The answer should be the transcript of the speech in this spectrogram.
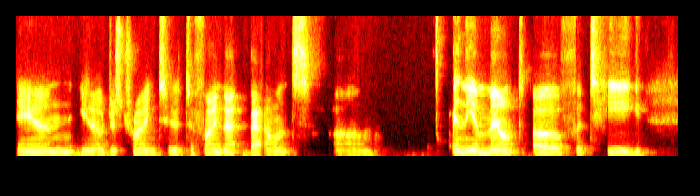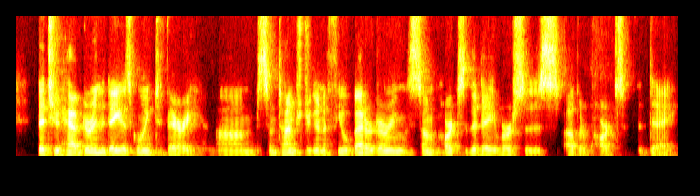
and you know just trying to to find that balance. Um, and the amount of fatigue that you have during the day is going to vary. Um, sometimes you're going to feel better during some parts of the day versus other parts of the day.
